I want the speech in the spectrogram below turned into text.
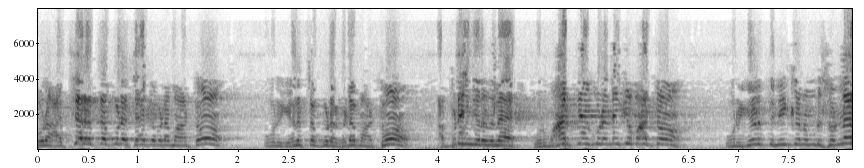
ஒரு அச்சரத்தை கூட சேர்க்க விட மாட்டோம் ஒரு எழுத்தை கூட விட மாட்டோம். அப்படிங்கறதுல ஒரு வார்த்தையை கூட நீக்க மாட்டோம். ஒரு எழுத்து நீக்கணும்னு சொன்னா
